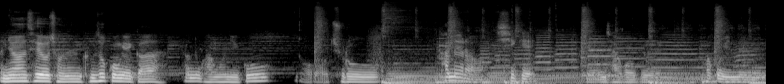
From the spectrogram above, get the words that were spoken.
안녕하세요. 저는 금속공예가 현광훈이고 어, 주로 카메라와 시계 이런 작업을 하고 있는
